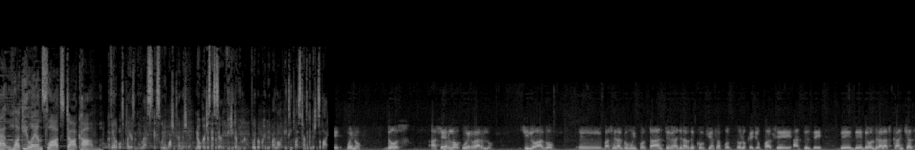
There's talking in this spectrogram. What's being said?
at LuckyLandSlots.com. Available to players in the U.S., excluding Washington and Michigan. No purchase necessary. VGW Group. Void where prohibited by law. 18 plus. Terms and conditions apply. Eh, bueno, dos, hacerlo o errarlo. Si lo hago, eh, va a ser algo muy importante, me va a llenar de confianza por todo lo que yo pasé antes de, de, de- de volver a las canchas.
